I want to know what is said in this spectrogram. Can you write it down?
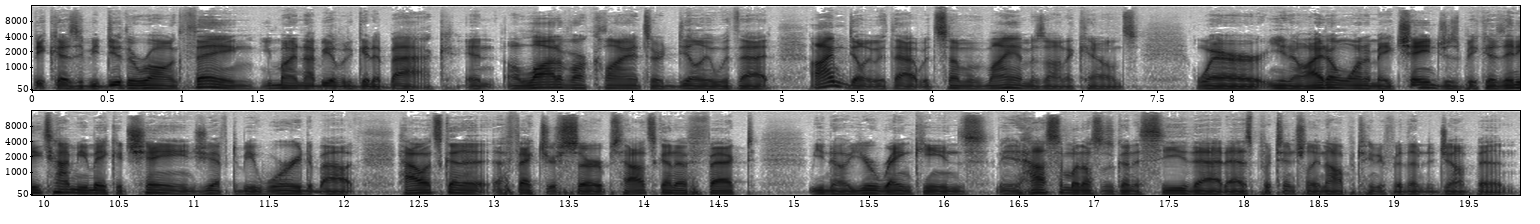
because if you do the wrong thing, you might not be able to get it back. And a lot of our clients are dealing with that. I'm dealing with that with some of my Amazon accounts where, you know, I don't want to make changes because anytime you make a change, you have to be worried about how it's going to affect your SERPs, how it's going to affect, you know, your rankings, and how someone else is going to see that as potentially an opportunity for them to jump in.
